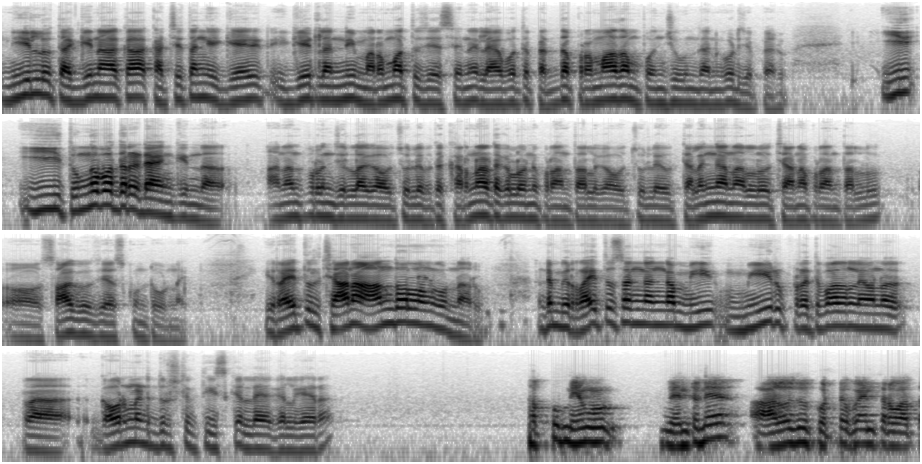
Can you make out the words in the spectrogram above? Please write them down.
నీళ్ళు తగ్గినాక ఖచ్చితంగా ఈ గేట్ ఈ గేట్లన్నీ మరమ్మత్తు చేస్తేనే లేకపోతే పెద్ద ప్రమాదం పొంచి ఉందని కూడా చెప్పారు. ఈ ఈ తుంగభద్ర డ్యాం కింద అనంతపురం జిల్లా కావచ్చు లేకపోతే కర్ణాటకలోని ప్రాంతాలు కావచ్చు లేకపోతే తెలంగాణలో చాలా ప్రాంతాలు సాగు చేసుకుంటూ ఉన్నాయి. ఈ రైతులు చాలా ఆందోళనగా ఉన్నారు. అంటే మీరు రైతు సంఘంగా మీ మీరు ప్రతిపాదనలు ఏమైనా గవర్నమెంట్ దృష్టికి తీసుకెళ్ళగలిగారా? తప్పు మేము వెంటనే ఆ రోజు కొట్టపోయిన తర్వాత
